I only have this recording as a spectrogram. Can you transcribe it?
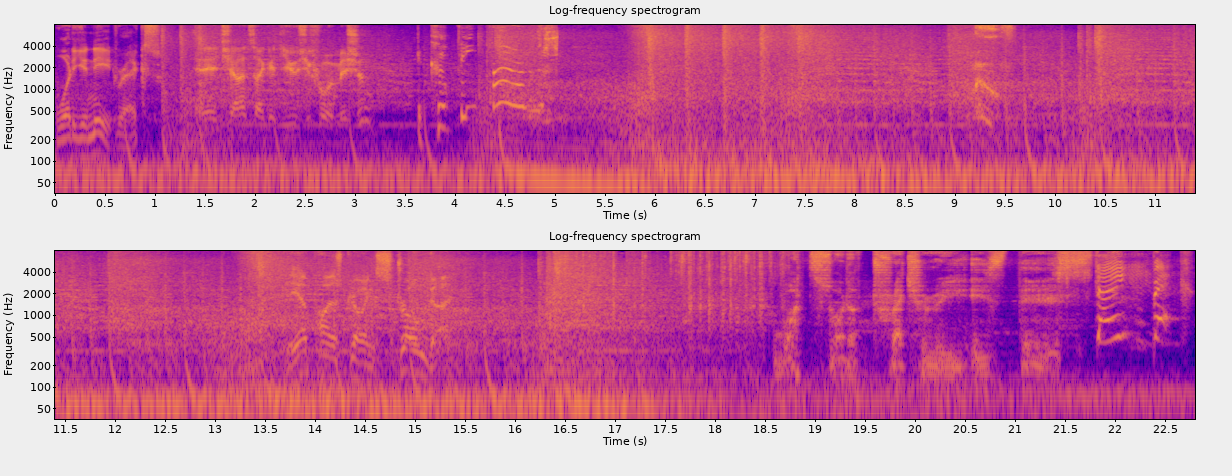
What do you need, Rex? Any chance I could use you for a mission? It could be fun. Move! The Empire's growing stronger. What sort of treachery is this? Stay back.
